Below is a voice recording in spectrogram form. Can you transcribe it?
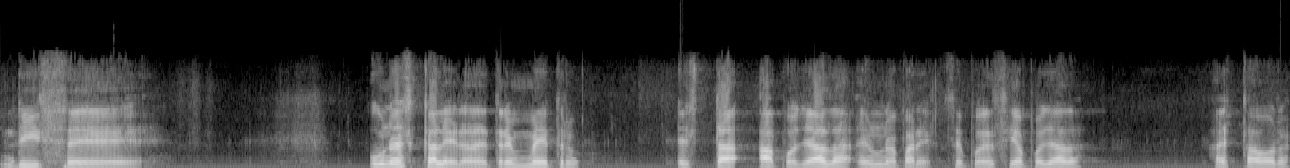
Dice, una escalera de 3 metros está apoyada en una pared. ¿Se puede decir apoyada? A esta hora.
